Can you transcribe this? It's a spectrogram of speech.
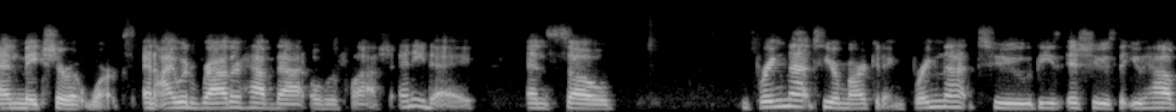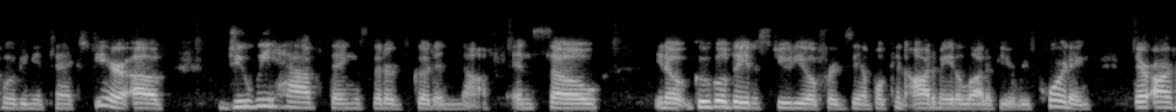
and make sure it works. And I would rather have that over Flash any day. And so bring that to your marketing, bring that to these issues that you have moving into next year of do we have things that are good enough? And so you know, Google Data Studio, for example, can automate a lot of your reporting. There are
